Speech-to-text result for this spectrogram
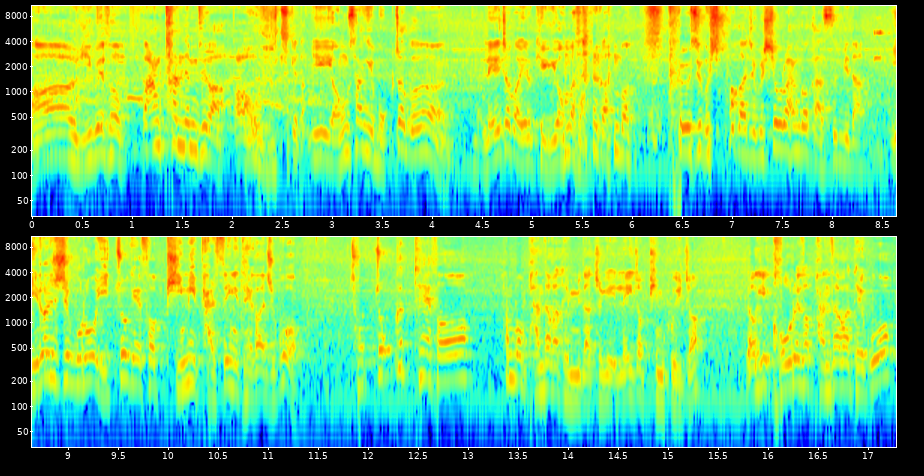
아 입에서 빵 탄 냄새가 아우 죽겠다. 이 영상의 목적은 레이저가 이렇게 위험하다는 거 한번 보여주고 싶어가지고 쇼를 한 것 같습니다. 이런 식으로 이쪽에서 빔이 발생이 돼가지고 저쪽 끝에서 한번 반사가 됩니다. 저기 레이저 빔 보이죠? 여기 거울에서 반사가 되고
